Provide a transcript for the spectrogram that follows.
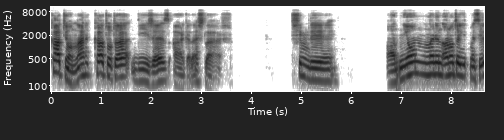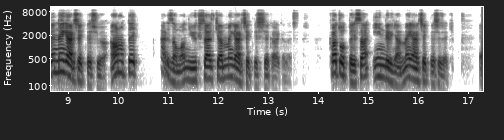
katyonlar katota diyeceğiz arkadaşlar. Şimdi anyonların anota gitmesiyle ne gerçekleşiyor? Anotta her zaman yükseltgenme gerçekleşecek arkadaşlar. Katotta ise indirgenme gerçekleşecek. E,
